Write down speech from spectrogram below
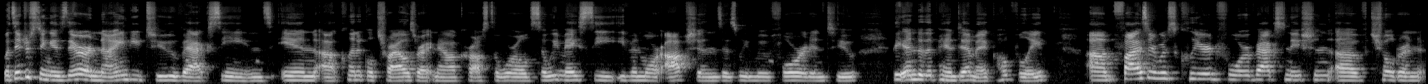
what's interesting is there are 92 vaccines in uh, clinical trials right now across the world. So we may see even more options as we move forward into the end of the pandemic, hopefully. Um, Pfizer was cleared for vaccination of children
